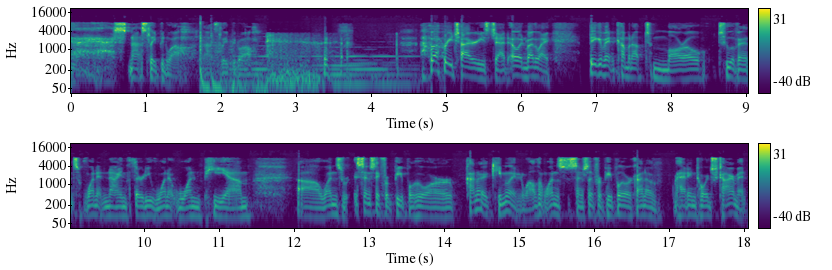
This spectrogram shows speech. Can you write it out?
uh, not sleeping well. Not sleeping well. How about retirees, Chad? Oh, and by the way, big event coming up tomorrow. Two events, one at 9.30, one at 1 p.m. Uh, one's essentially for people who are kind of accumulating wealth, and one's essentially for people who are kind of heading towards retirement.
